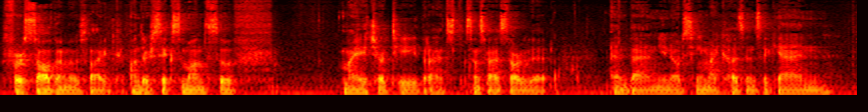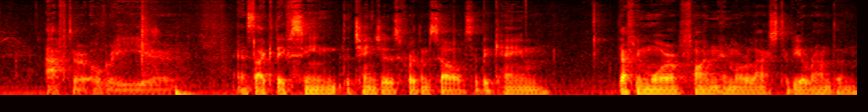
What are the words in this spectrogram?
first saw them, it was like under six months of my HRT that I had since I had started it, and then you know seeing my cousins again after over a year and it's like they've seen the changes for themselves it became definitely more fun and more relaxed to be around them.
